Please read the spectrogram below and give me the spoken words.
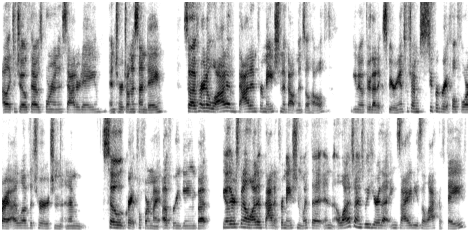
I like to joke that I was born on a Saturday and church on a Sunday. So I've heard a lot of bad information about mental health, you know, through that experience, which I'm super grateful for. I, I love the church and, and I'm so grateful for my upbringing. But, you know, there's been a lot of bad information with it. And a lot of times we hear that anxiety is a lack of faith.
